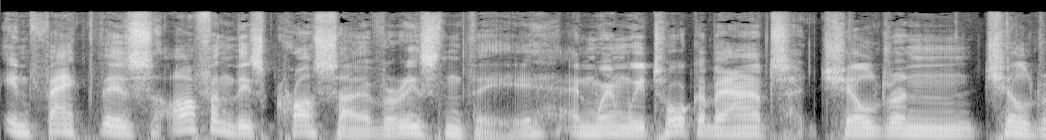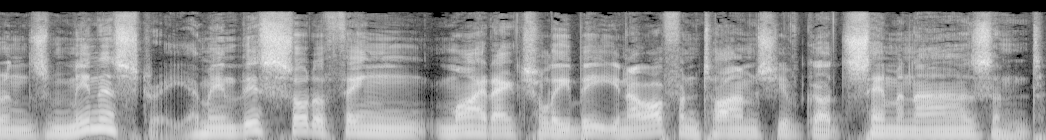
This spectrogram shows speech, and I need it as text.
in fact, there's often this crossover, isn't there? And when we talk about children children's ministry, I mean, this sort of thing might actually be. You know, oftentimes you've got seminars and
